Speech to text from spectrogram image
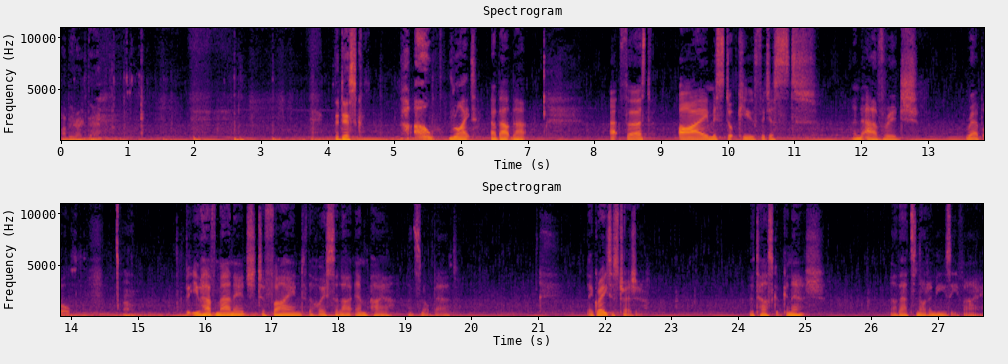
I'll be right there. The disc. Oh, right, about that. At first, I mistook you for just an average rebel. But you have managed to find the Hoysala Empire. That's not bad. Their greatest treasure, the Tusk of Ganesh. Now that's not an easy find.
